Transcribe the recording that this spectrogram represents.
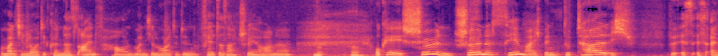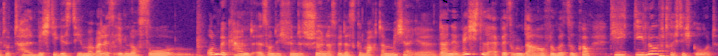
Und manche Leute können das einfacher und manche Leute, denen fällt das halt schwerer. Ne? Okay, schön, schönes Thema. Ich bin total, ich, es ist ein total wichtiges Thema, weil es eben noch so unbekannt ist. Und ich finde es schön, dass wir das gemacht haben. Michael, deine Wichtel-App jetzt, um darauf nochmal zu kommen, die, die läuft richtig gut.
